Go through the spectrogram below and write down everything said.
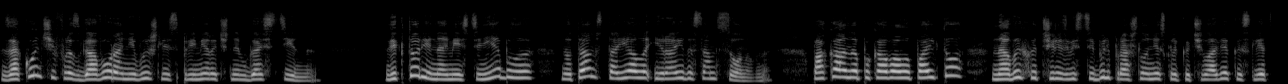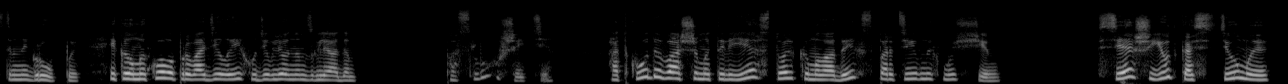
Закончив разговор, они вышли с примерочной в гостиную. Виктории на месте не было, но там стояла Ираида Самсоновна. Пока она паковала пальто, на выход через вестибюль прошло несколько человек из следственной группы, и Калмыкова проводила их удивленным взглядом. «Послушайте, откуда в вашем ателье столько молодых спортивных мужчин?» Все шьют костюмы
